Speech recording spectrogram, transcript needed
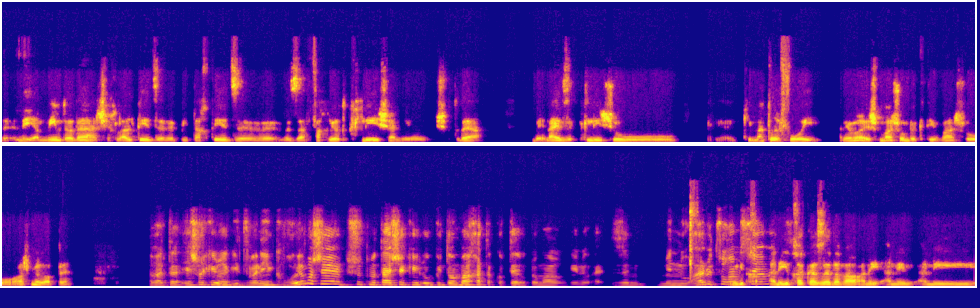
לימים, אתה יודע, שכללתי את זה ופיתחתי את זה, ו... וזה הפך להיות כלי שאני, שאתה יודע, בעיניי זה כלי שהוא כמעט רפואי. אני אומר, יש משהו בכתיבה שהוא ממש מרפא. אבל אתה, יש לך כאילו נגיד זמנים קבועים, או שפשוט מתי שכאילו פתאום בא לך אתה כותב, כלומר, כאילו, זה מנוהל בצורה מסוימת? אני אגיד לך כזה דבר, אני, אני, אני,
